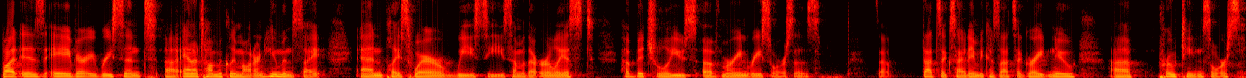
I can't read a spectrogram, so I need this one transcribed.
but is a very recent uh, anatomically modern human site and place where we see some of the earliest habitual use of marine resources. So that's exciting because that's a great new uh, protein source.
